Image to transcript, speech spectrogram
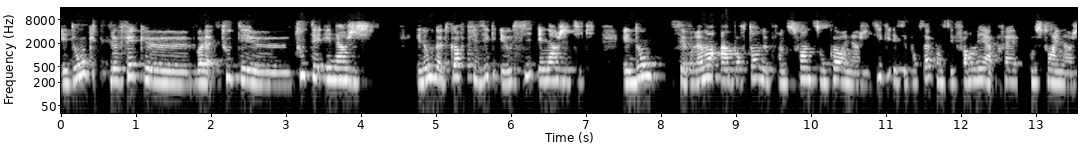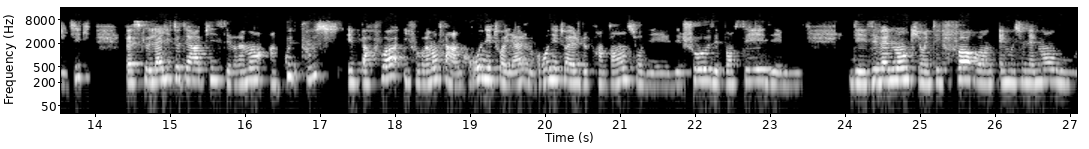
Et donc, le fait que, voilà, tout est, euh, tout est énergie. Et donc, notre corps physique est aussi énergétique. Et donc, c'est vraiment important de prendre soin de son corps énergétique. Et c'est pour ça qu'on s'est formé après aux soins énergétiques. Parce que la lithothérapie, c'est vraiment un coup de pouce. Et parfois, il faut vraiment faire un gros nettoyage, le gros nettoyage de printemps sur des, choses, des pensées, des, des événements qui ont été forts émotionnellement ou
